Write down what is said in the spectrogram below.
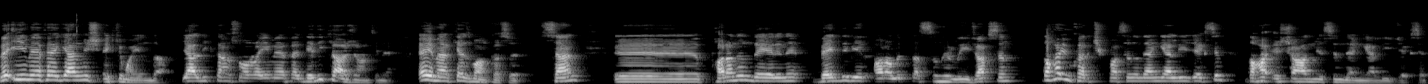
Ve IMF gelmiş Ekim ayında. Geldikten sonra IMF dedi ki Arjantin'e, ey Merkez Bankası sen e, paranın değerini belli bir aralıkta sınırlayacaksın. Daha yukarı çıkmasını engelleyeceksin, daha aşağı inmesini engelleyeceksin.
